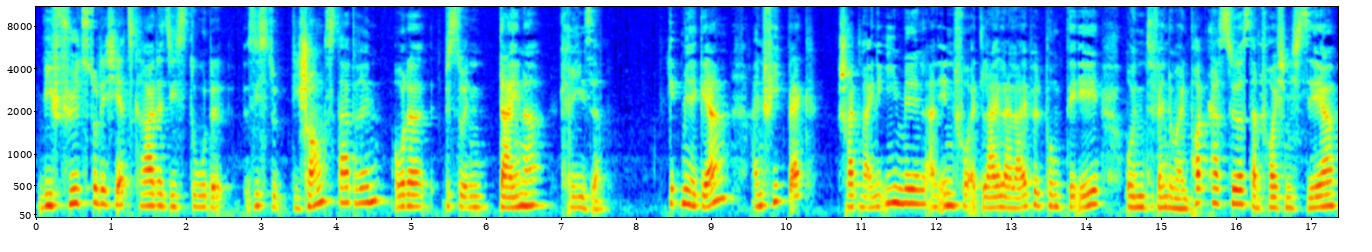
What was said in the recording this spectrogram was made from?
Wie fühlst du dich jetzt gerade? Siehst du, siehst du die Chance da drin oder bist du in deiner Krise? Gib mir gern ein Feedback schreib mal eine E-Mail an info@lailaleipel.de und wenn du meinen Podcast hörst, dann freue ich mich sehr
